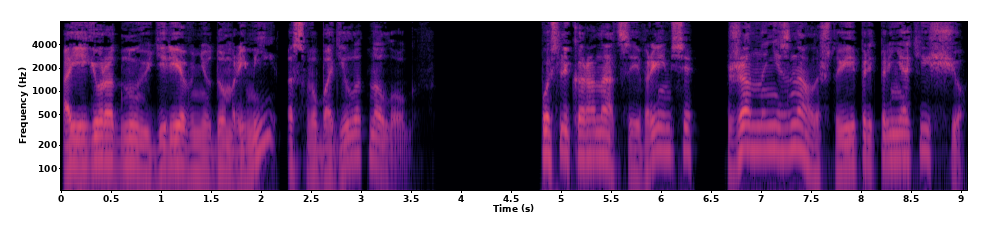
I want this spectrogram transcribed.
а ее родную деревню Дом-Реми освободил от налогов. После коронации в Реймсе Жанна не знала, что ей предпринять еще.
